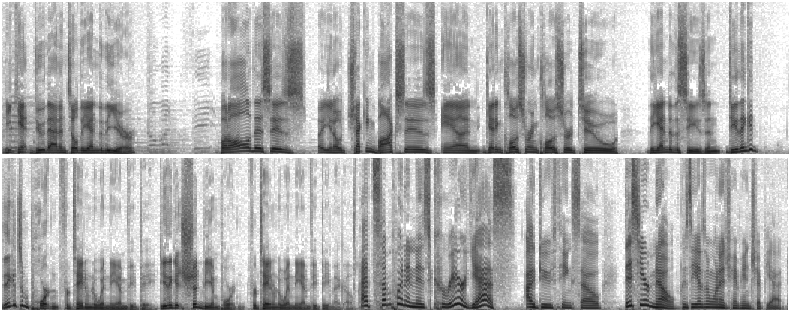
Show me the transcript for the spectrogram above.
he can't do that until the end of the year. But all of this is, uh, you know, checking boxes and getting closer and closer to the end of the season. Do you think it? Do you think it's important for Tatum to win the MVP? Do you think it should be important for Tatum to win the MVP, Mego? At some point in his career, yes, I do think so. This year, no, because he hasn't won a championship yet.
